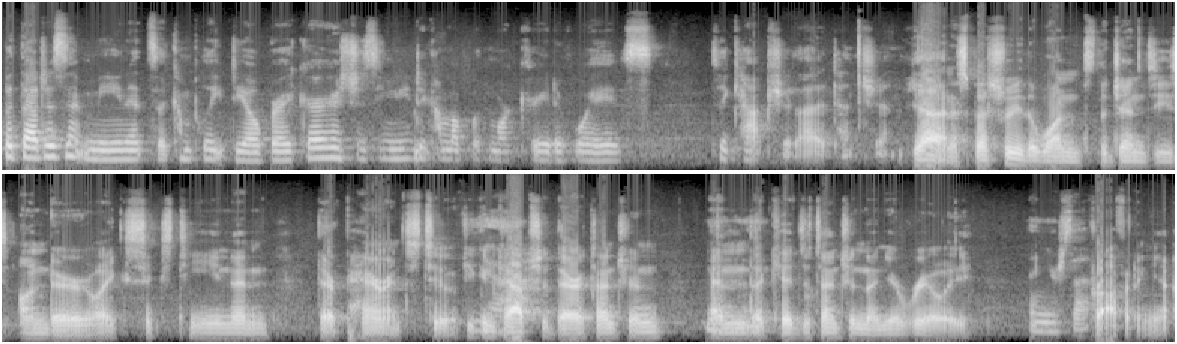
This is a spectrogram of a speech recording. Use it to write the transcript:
but that doesn't mean it's a complete deal breaker. It's just you need to come up with more creative ways to capture that attention. yeah, and especially the ones, the Gen Zs under like 16 and their parents too. If you can Yeah. capture their attention and mm-hmm. the kids' attention, then you're really And you're set. profiting, yeah.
